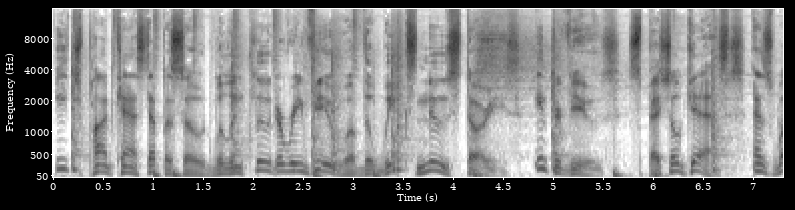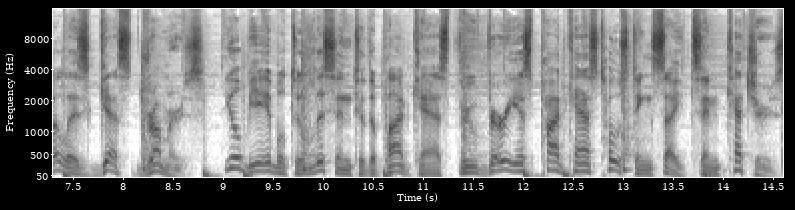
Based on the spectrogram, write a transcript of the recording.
Each podcast episode will include a review of the week's news stories, interviews, special guests, as well as guest drummers. You'll be able to listen to the podcast through various podcast hosting sites and catchers,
